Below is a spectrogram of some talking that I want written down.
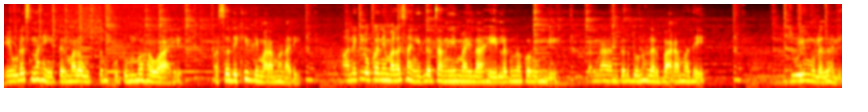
एवढंच नाही तर मला उत्तम कुटुंब हवं आहे असं देखील ती मला म्हणाली. अनेक लोकांनी मला सांगितलं चांगली महिला आहे लग्न करून घे. लग्नानंतर दोन हजार बारामध्ये जुळी मुलं झाली.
